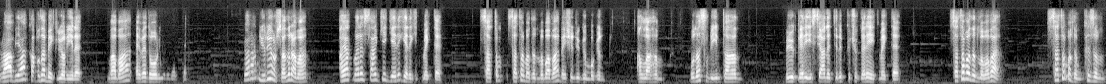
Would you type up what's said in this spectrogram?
Rabia kapıda bekliyor yine. Baba eve doğru yürümekte. Gören yürüyor sanır ama ayakları sanki geri geri gitmekte. Satım, satamadın mı baba? Beşinci gün bugün. Allah'ım bu nasıl bir imtihan? Büyükleri isyan ettirip küçükleri eğitmekte. Satamadın mı baba? Satamadım kızım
